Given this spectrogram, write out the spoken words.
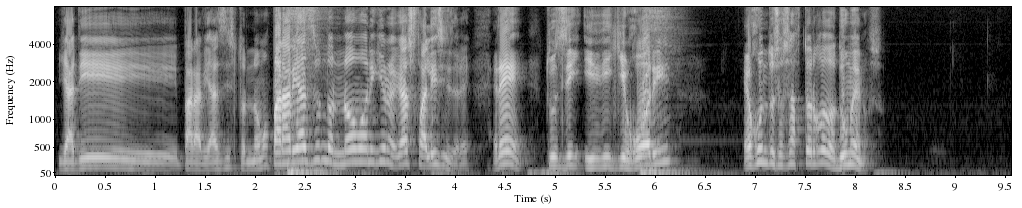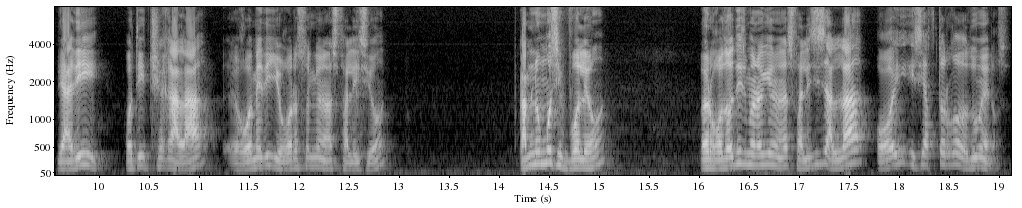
γιατί παραβιάζεις τον νόμο, παραβιάζουν τον νόμο οι κοινωνικές ασφαλίσεις ρε. Ρε, τους, δι- οι δικηγόροι έχουν τους ως αυτοεργοδοτούμενους. Δηλαδή, ότι και καλά, εγώ είμαι δικηγόρος των κοινωνικών ασφαλίσεων, κάνουν μου συμβόλαιο, ο εργοδότης με κοινωνικές ασφαλίσεις, αλλά όχι είσαι αυτοεργοδοτούμενος.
